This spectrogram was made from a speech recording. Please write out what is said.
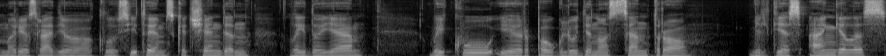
Marijos radio klausytojams, kad šiandien laidoje Vaikų ir paauglių dienos centro Vilties Angelas,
